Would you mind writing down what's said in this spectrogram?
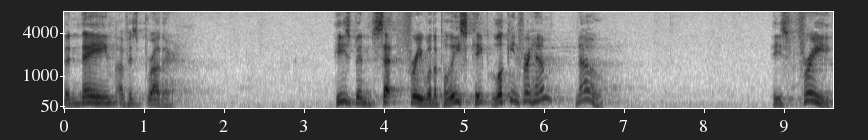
the name of his brother. He's been set free. Will the police keep looking for him? No. He's free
